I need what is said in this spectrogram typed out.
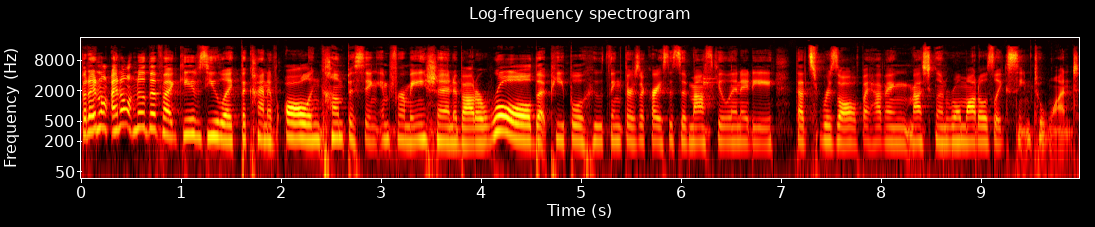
But i don't i don't know that that gives you like the kind of all-encompassing information about a role that people who think there's a crisis of masculinity that's resolved by having masculine role models like seem to want.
